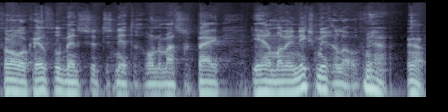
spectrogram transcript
vooral ook heel veel mensen, het is net gewoon een maatschappij... die helemaal in niks meer geloven. Ja. ja.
